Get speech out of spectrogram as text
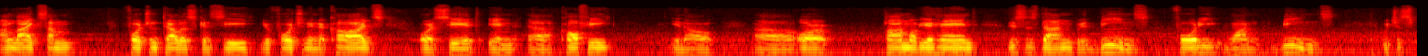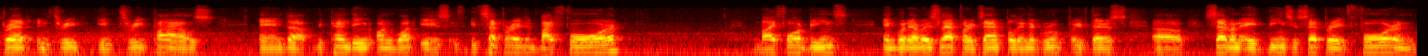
unlike some fortune tellers can see your fortune in the cards or see it in coffee, you know, or palm of your hand. This is done with beans, 41 beans which is spread in three in three piles, and uh, depending on what is, it's separated by four by four beans, and whatever is left. For example, in a group, if there's uh, seven, eight beans, you separate four, and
